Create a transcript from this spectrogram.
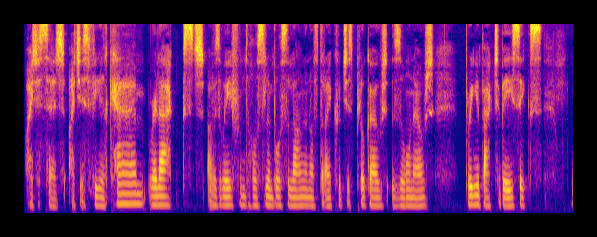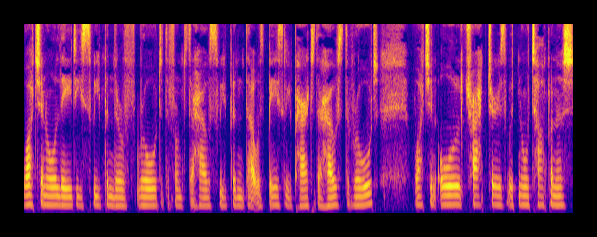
I just said, I just feel calm, relaxed. I was away from the hustle and bustle long enough that I could just plug out, zone out, bring it back to basics watching old ladies sweeping their road at the front of their house, sweeping that was basically part of their house, the road, watching old tractors with no top on it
